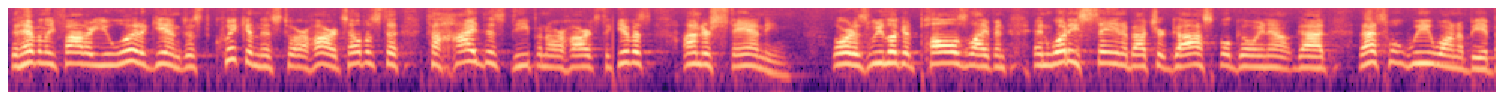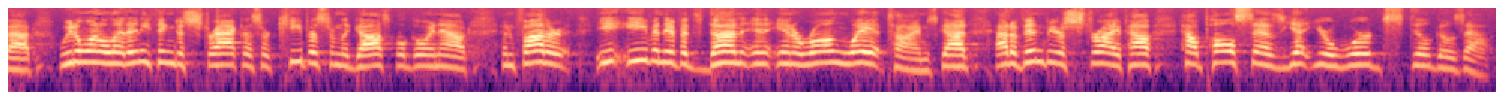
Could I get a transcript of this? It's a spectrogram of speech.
That, Heavenly Father, you would, again, just quicken this to our hearts. Help us to, to hide this deep in our hearts, to give us understanding. Lord, as we look at Paul's life and, and what he's saying about your gospel going out, God, that's what we want to be about. We don't want to let anything distract us or keep us from the gospel going out. And Father, e- even if it's done in, in a wrong way at times, God, out of envy or strife, how, how Paul says, yet your word still goes out.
